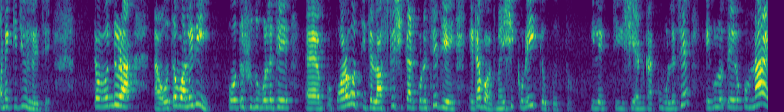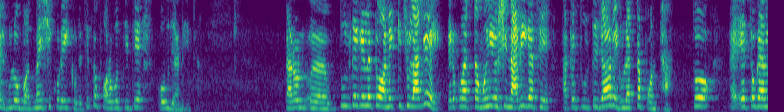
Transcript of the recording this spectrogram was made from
অনেক কিছুই হয়েছে। তো বন্ধুরা ও তো বলেনি, ও তো শুধু বলেছে পরবর্তীতে লাস্টে স্বীকার করেছে যে এটা বদমাইশি করেই কেউ করতো। ইলেকট্রিশিয়ান কাকু বলেছে, এগুলো তো এরকম না, এগুলো বদমাইশি করেই করেছে, তো পরবর্তীতে ও জানে এটা। কারণ তুলতে গেলে তো অনেক কিছু লাগে। এরকম একটা মহিষী নারী গেছে, তাকে তুলতে যাওয়ার এগুলো একটা পন্থা। তো, এ তো গেল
